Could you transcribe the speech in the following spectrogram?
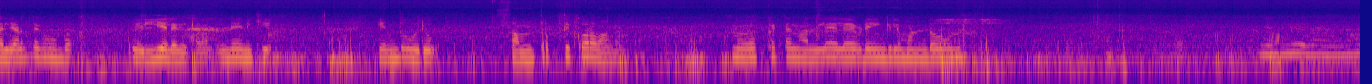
കല്യാണത്തിനൊക്കെ മുമ്പ് വലിയ ഇല കിട്ടണം. ഇല്ല എനിക്ക് എന്തോ ഒരു സംതൃപ്തിക്കുറവാണ്. നോക്കട്ടെ നല്ല ഇല എവിടെയെങ്കിലും ഉണ്ടോ എന്ന് വലിയ ഇല ഒന്നും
